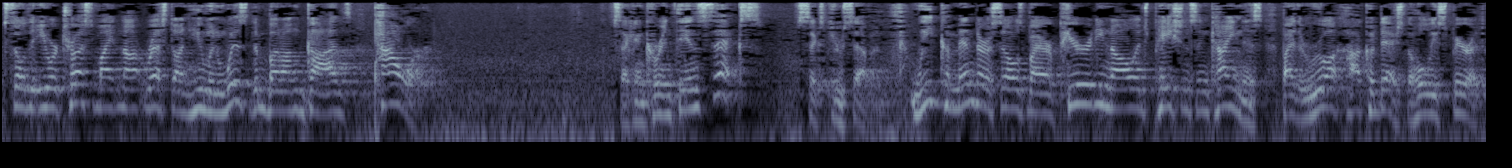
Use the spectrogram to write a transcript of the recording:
so that your trust might not rest on human wisdom, but on God's power. 2 Corinthians 6. 6 through 7. We commend ourselves by our purity, knowledge, patience, and kindness, by the Ruach HaKodesh, the Holy Spirit,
